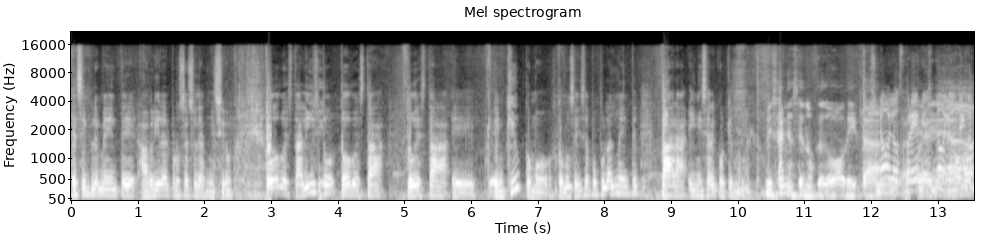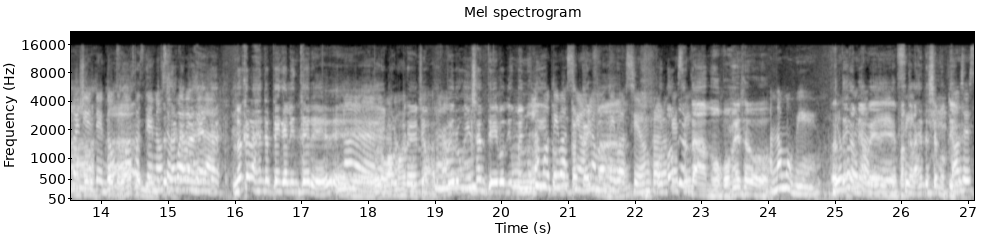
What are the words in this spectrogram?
Es simplemente abrir el proceso de admisión. Todo está listo, todo está, todo está en queue, como, como se dice popularmente, para iniciar en cualquier momento. Bisaña se nos quedó ahorita. No, los premios, no, lo tengo pendiente. Dos cosas que no se pueden quedar que la gente tenga el interés de, pero vamos premio, pero un incentivo de un menudito. La motivación, la motivación, claro ¿Por dónde andamos con eso? Andamos bien. Dígame a ver, para que la gente se motive. Entonces,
